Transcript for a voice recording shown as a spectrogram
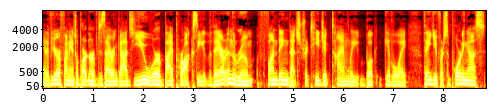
And if you're a financial partner of Desiring Gods, you were by proxy there in the room funding that strategic, timely book giveaway. Thank you for supporting us,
